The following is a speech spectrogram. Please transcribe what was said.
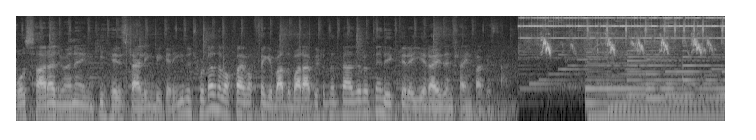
वो सारा जो है ना इनकी हेयर स्टाइलिंग भी करेंगी। तो छोटा सा वक्फा वक्फे के बाद दोबारा आपकी खिदमत में हाजिर होते हैं। देखते रहिए rise and shine Pakistan Música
